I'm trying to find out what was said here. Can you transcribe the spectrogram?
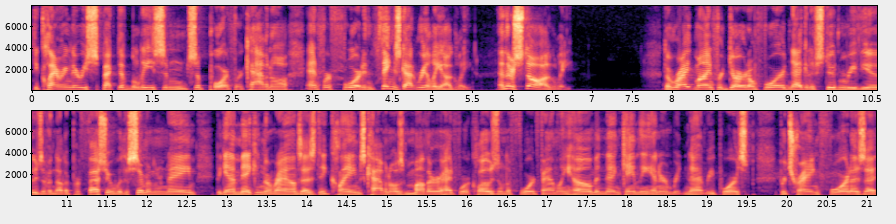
declaring their respective beliefs and support for Kavanaugh and for Ford, and things got really ugly. And they're still ugly. The right mind for dirt on Ford, negative student reviews of another professor with a similar name began making the rounds as did claims Kavanaugh's mother had foreclosed on the Ford family home, and then came the internet reports portraying Ford as a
